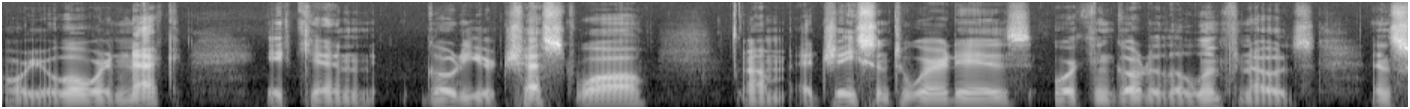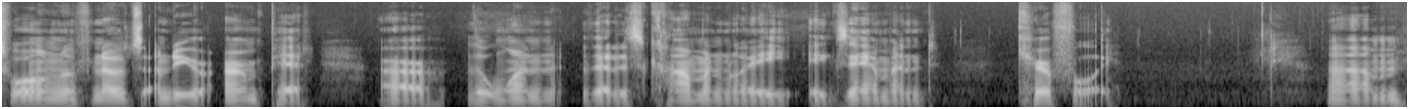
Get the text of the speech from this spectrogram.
or your lower neck. It can go to your chest wall, um, adjacent to where it is, or it can go to the lymph nodes. And swollen lymph nodes under your armpit are the one that is commonly examined carefully. Um,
